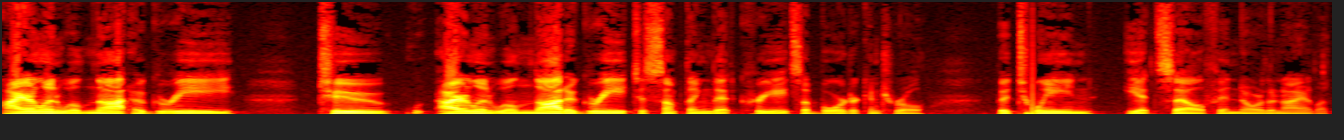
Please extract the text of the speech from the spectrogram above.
Ireland will not agree to Ireland will not agree to something that creates a border control between itself and Northern Ireland.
